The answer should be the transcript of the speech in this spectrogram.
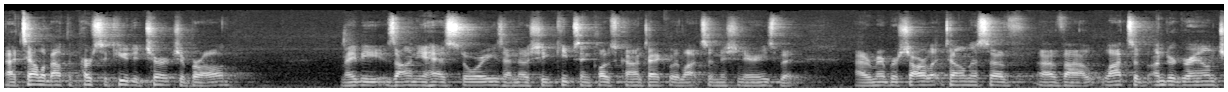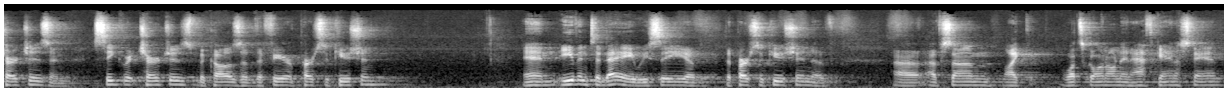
uh, tell about the persecuted church abroad. Maybe Zanya has stories. I know she keeps in close contact with lots of missionaries, but I remember Charlotte telling us of, of uh, lots of underground churches and secret churches because of the fear of persecution. And even today, we see of the persecution of, uh, of some, like what's going on in Afghanistan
